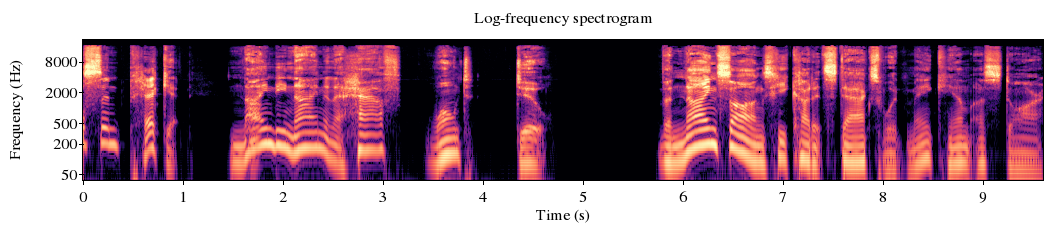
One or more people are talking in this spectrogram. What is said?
Wilson Pickett, 99 and a half won't do. The nine songs he cut at Stax would make him a star.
